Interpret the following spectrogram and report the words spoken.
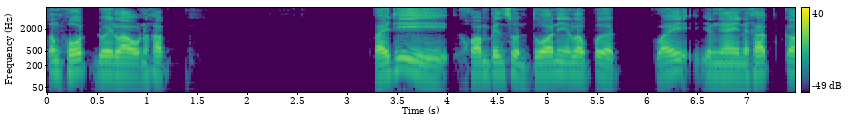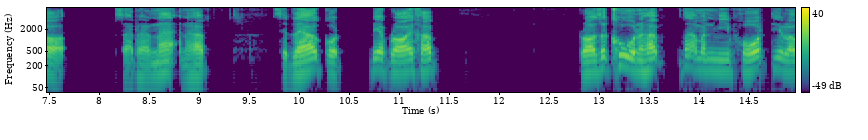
ต้องโพสต์โดยเรานะครับ ไปที่ความเป็นส่วนตัวนี่เราเปิดไว้ยังไงนะครับ ก็สาธารณะนะครับ เสร็จแล้วกดเรียบร้อยครับ รอสักครู่นะครับ ถ้ามันมีโพสต์ที่เรา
